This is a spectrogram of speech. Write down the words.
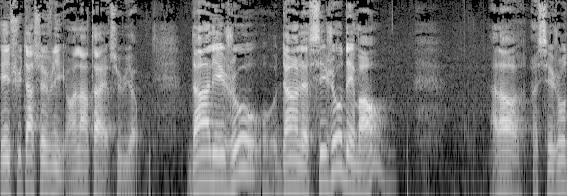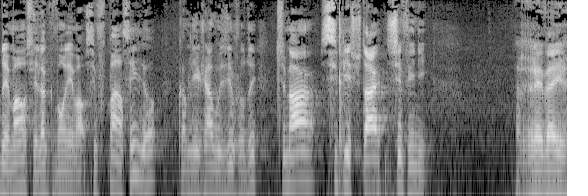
et il fut enseveli. On l'enterre, celui-là. Dans les jours, dans le séjour des morts, alors, un séjour des morts, c'est là que vont les morts. Si vous pensez, là, comme les gens vous disent aujourd'hui, tu meurs, six pieds sous terre, c'est fini. Réveil,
